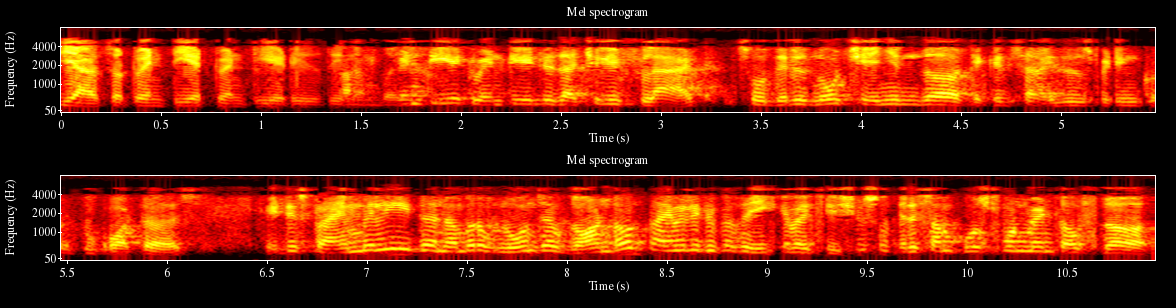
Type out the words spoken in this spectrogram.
yeah, so 28, 28 is the number. 28, 28 is actually flat. So there is no change in the ticket sizes between two quarters. It is primarily the number of loans have gone down primarily because of the EKYC issue. So there is some postponement of the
